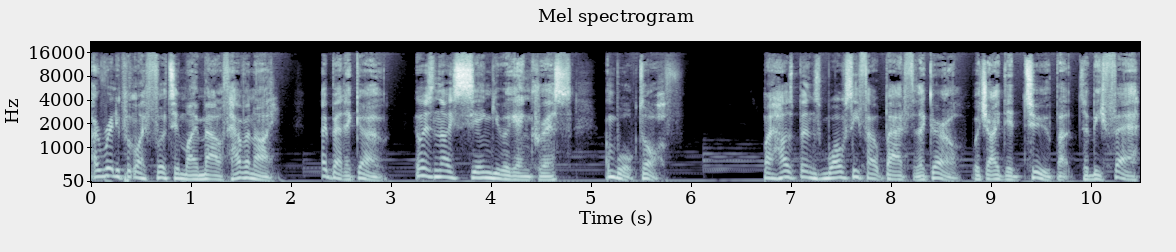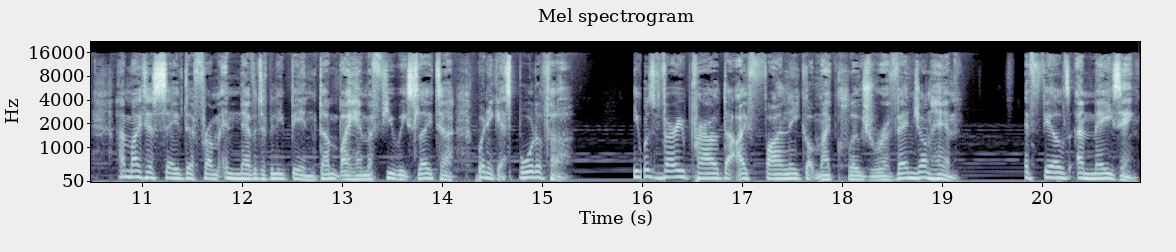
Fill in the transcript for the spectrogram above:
I really put my foot in my mouth, haven't I? I better go. It was nice seeing you again, Chris, and walked off. My husband's whilst he felt bad for the girl, which I did too, but to be fair, I might have saved her from inevitably being dumped by him a few weeks later when he gets bored of her. He was very proud that I finally got my closure revenge on him. It feels amazing.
